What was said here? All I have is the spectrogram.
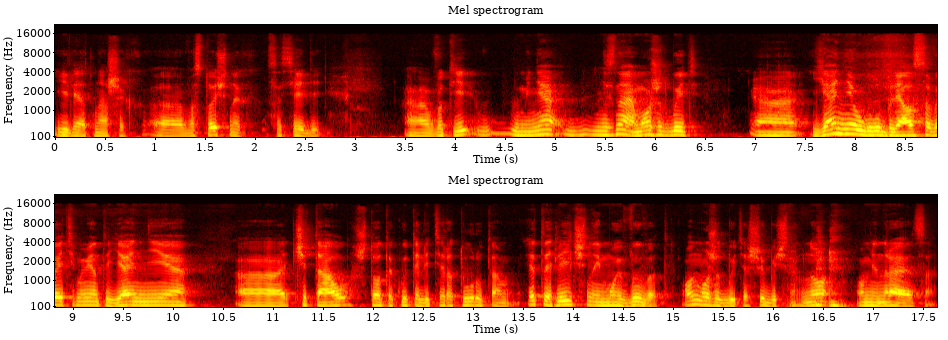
или от наших а, восточных соседей? Вот у меня, не знаю, может быть, я не углублялся в эти моменты, я не читал что-то, какую-то литературу там. Это личный мой вывод. Он может быть ошибочным, но он мне нравится.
